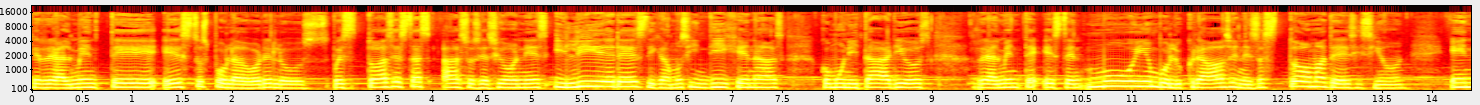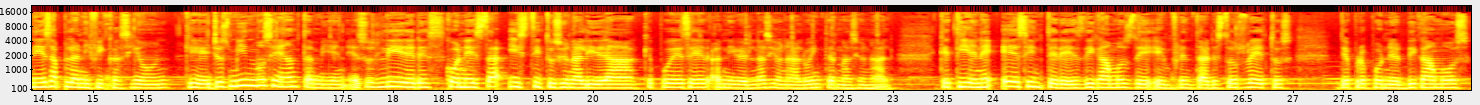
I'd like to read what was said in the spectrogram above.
que realmente estos pobladores, los, pues todas estas asociaciones y líderes, digamos, indígenas, comunitarios, realmente estén muy involucrados en esas tomas de decisión, en esa planificación, que ellos mismos sean también esos líderes con esta institucionalidad que puede ser a nivel nacional o internacional, que tiene ese interés, digamos, de enfrentar estos retos de proponer, digamos,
